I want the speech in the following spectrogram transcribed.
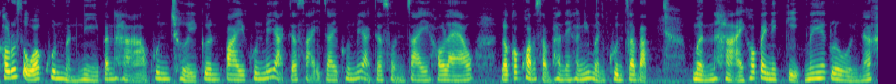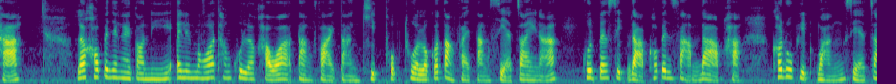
เขารู้สึกว่าคุณเหมือนหนีปัญหา คุณเฉยเกินไป คุณไม่อยากจะใส่ใจ คุณไม่อยากจะสนใจเขาแล้ว แล้วก็ความสัมพันธ์ในครั้งนี้เหมือนคุณจะแบบเหมือนหายเข้าไปในกีบเมฆเลยนะคะ แล้วเขาเป็นยังไงตอนนี้ไอรินมองว่าทั้งคุณและเขาอะต่างฝ่ายต่างคิดทบทวนแล้วก็ต่างฝ่ายต่างเสียใจนะ คุณเป็น 10 ดาบเขาเป็น 3 ดาบค่ะเขาดูผิดหวังเสียใจ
